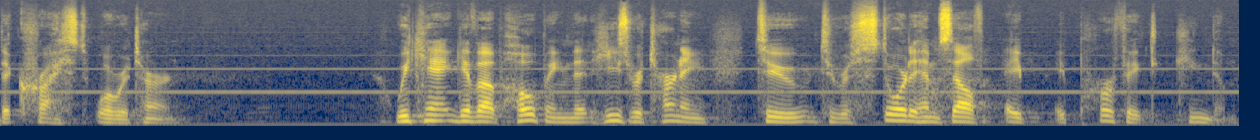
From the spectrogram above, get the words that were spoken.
that Christ will return we can't give up hoping that he's returning to, to restore to himself a, a perfect kingdom.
